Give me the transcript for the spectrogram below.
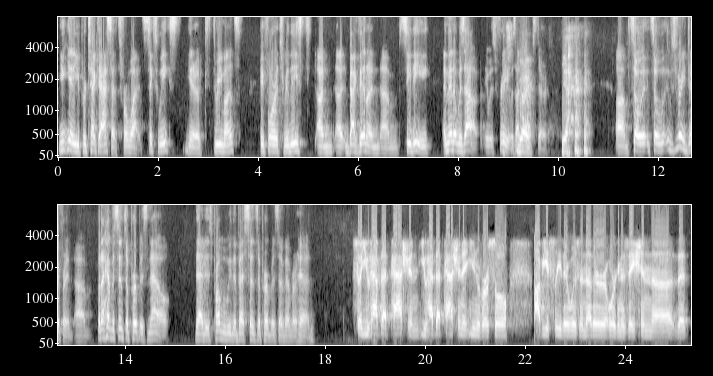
you, you know you protect assets for what six weeks, you know, three months before it's released on uh, back then on um, CD, and then it was out. It was free. It was on right. Napster. Yeah. Um, so, so it was very different. Um, but I have a sense of purpose now that is probably the best sense of purpose I've ever had. So you have that passion. You had that passion at Universal. Obviously, there was another organization uh, that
